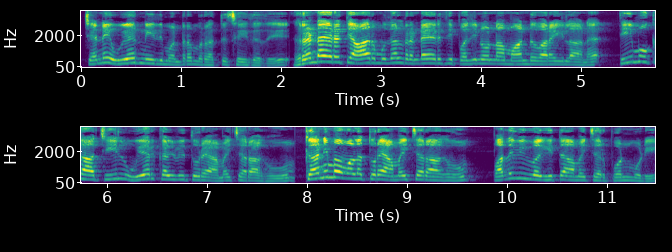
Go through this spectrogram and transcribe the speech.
சென்னை உயர்நீதிமன்றம் ரத்து செய்தது. இரண்டாயிரத்தி ஆறு முதல் இரண்டாயிரத்தி பதினொன்னாம் ஆண்டு வரையிலான திமுக ஆட்சியில் உயர்கல்வித்துறை அமைச்சராகவும் கனிம வளத்துறை அமைச்சராகவும் பதவி வகித்த அமைச்சர் பொன்முடி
